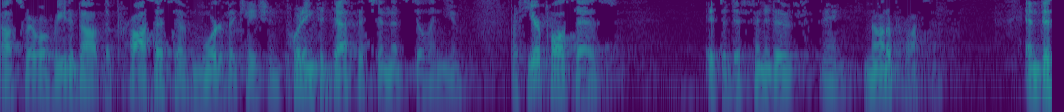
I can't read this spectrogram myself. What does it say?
Elsewhere, we'll read about the process of mortification, putting to death the sin that's still in you. But here, Paul says it's a definitive thing, not a process. And this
